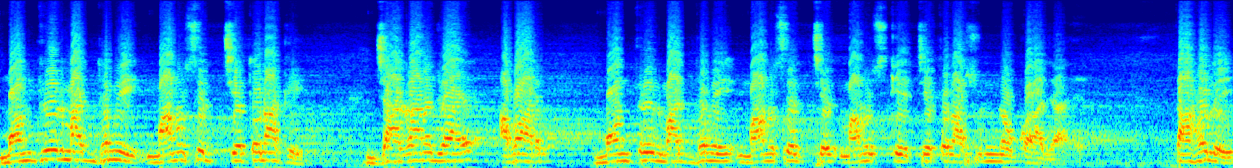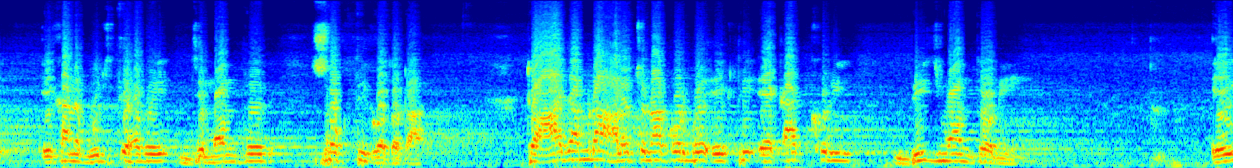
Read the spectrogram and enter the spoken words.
মন্ত্রের মাধ্যমে মানুষের চেতনাকে জাগানো যায়, আবার মন্ত্রের মাধ্যমে মানুষের মানুষকে চেতনা শূন্য করা যায়। তাহলে এখানে বুঝতে হবে যে মন্ত্রের শক্তি কতটা। তো আজ আমরা আলোচনা করব একটি একাক্ষরী বীজ মন্ত্র নিয়ে। এই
